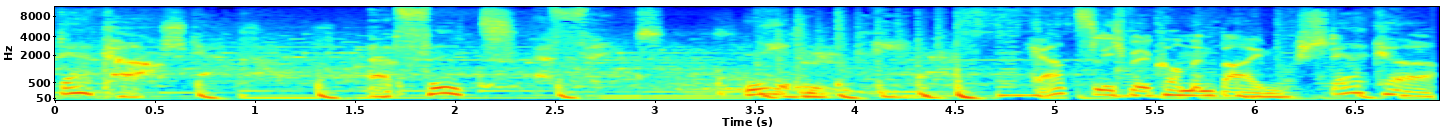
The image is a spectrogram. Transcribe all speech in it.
Stärker. Erfüllt. Erfüllt. Leben. Herzlich willkommen beim Stärker.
